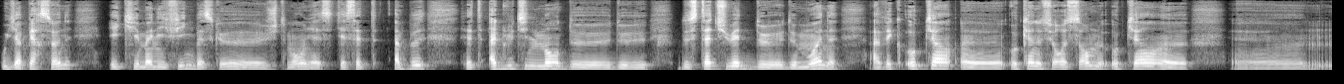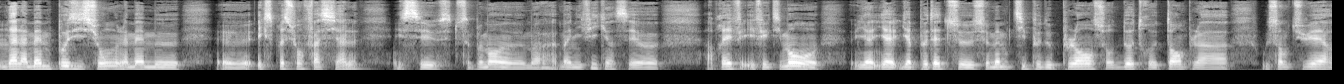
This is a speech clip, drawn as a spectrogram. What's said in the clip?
où il n'y a personne et qui est magnifique parce que justement il y a, cette, un peu cet agglutinement de, de, de statuettes de, de, moines avec aucun, aucun ne se ressemble, aucun euh, n'a la même position, la même euh, euh, expression faciale, et c'est tout simplement magnifique. Hein. après, effectivement, il y a, peut-être ce, même type de plan sur d'autres temples ou sanctuaires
